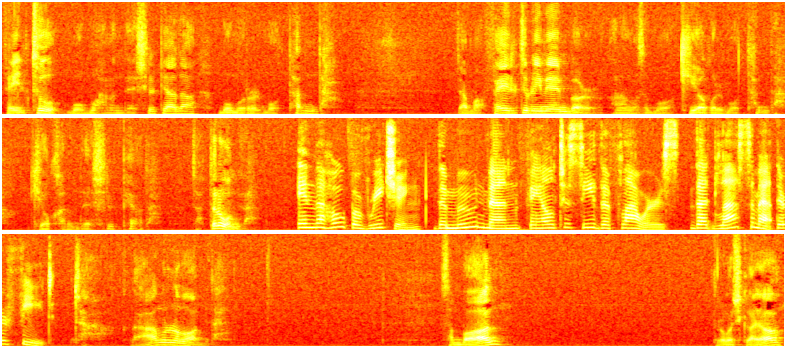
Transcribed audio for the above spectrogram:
fail to 뭐뭐 하는데 실패하다 뭐뭐를 못한다. 자, 뭐 fail to remember 하는 것은 뭐 기억을 못한다. 기억하는데 실패하다. 자, 들어봅니다. In the hope of reaching, the moon men fail to see the flowers that blossom at their feet. 자, 그 다음으로 넘어갑니다. 3번. 들어보실까요?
